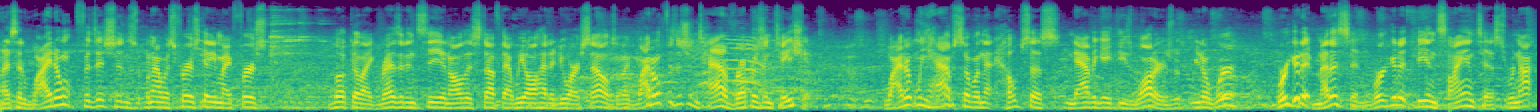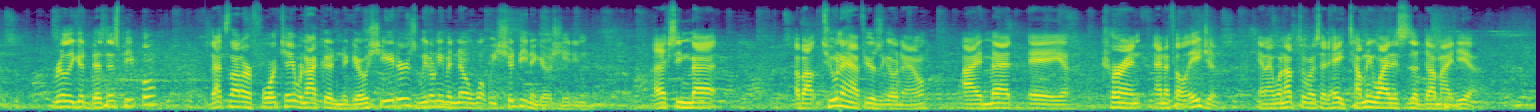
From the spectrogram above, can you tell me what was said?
I said, why don't physicians, when I was first getting my first look at like residency and all this stuff that we all had to do ourselves, I'm like, why don't physicians have representation? Why don't we have someone that helps us navigate these waters? You know, we're we're good at medicine. We're good at being scientists. We're not really good business people. That's not our forte. We're not good negotiators. We don't even know what we should be negotiating. I actually met about two and a half years ago now. I met a current NFL agent, and I went up to him and said, "Hey, tell me why this is a dumb idea."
